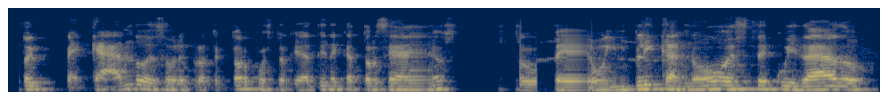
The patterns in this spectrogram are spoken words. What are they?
estoy pecando de sobreprotector, puesto que ya tiene 14 años, pero implica, ¿no? Este cuidado,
